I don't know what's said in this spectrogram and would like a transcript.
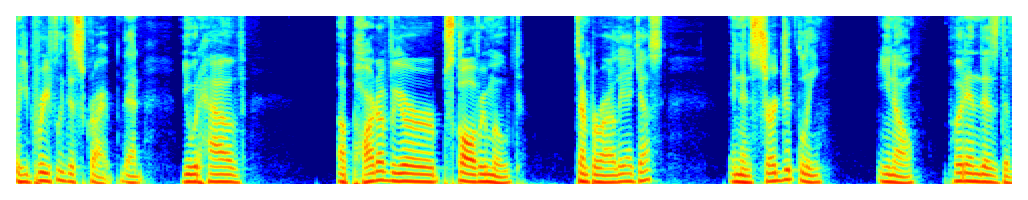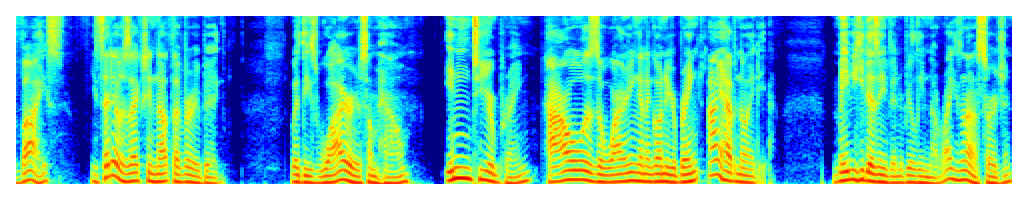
he briefly described, that you would have a part of your skull removed temporarily, I guess, and then surgically, you know, put in this device. He said it was actually not that very big, with these wires somehow into your brain. How is the wiring going to go into your brain? I have no idea. Maybe he doesn't even really know, right? He's not a surgeon.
